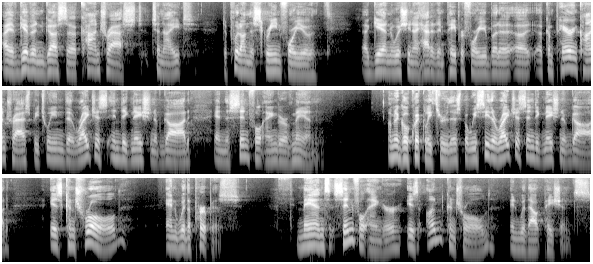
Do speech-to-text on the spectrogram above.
I have given Gus a contrast tonight to put on the screen for you. Again, wishing I had it in paper for you, but a, a, a, compare and contrast between the righteous indignation of God and the sinful anger of man. I'm going to go quickly through this, but we see the righteous indignation of God is controlled and with a purpose. Man's sinful anger is uncontrolled and without patience.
